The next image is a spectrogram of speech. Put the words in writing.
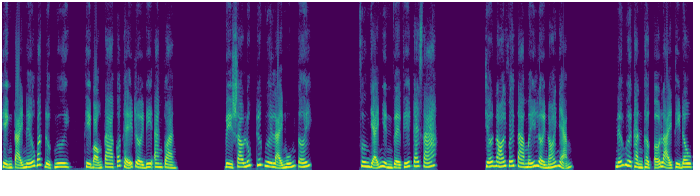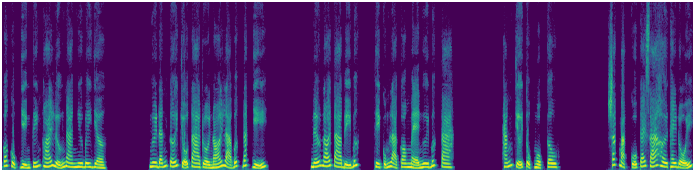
hiện tại nếu bắt được ngươi, thì bọn ta có thể rời đi an toàn. Vì sao lúc trước ngươi lại muốn tới? Phương giải nhìn về phía cái xá. Chớ nói với ta mấy lời nói nhảm. Nếu ngươi thành thật ở lại thì đâu có cục diện tiến thoái lưỡng nan như bây giờ. Ngươi đánh tới chỗ ta rồi nói là bất đắc dĩ. Nếu nói ta bị bức, thì cũng là con mẹ ngươi bức ta. Hắn chửi tục một câu. Sắc mặt của cái xá hơi thay đổi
